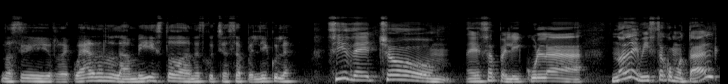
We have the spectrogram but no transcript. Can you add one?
No sé si recuerdan o la han visto o han escuchado esa película. Sí, de hecho, esa película no la he visto como tal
